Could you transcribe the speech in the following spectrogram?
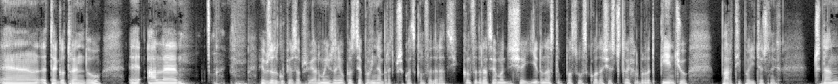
e, tego trendu, e, ale wiem, że to głupio zabrzmi, ale moim zdaniem opozycja powinna brać przykład z Konfederacji. Konfederacja ma dzisiaj 11 posłów, składa się z czterech albo nawet pięciu partii politycznych czy, tam,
